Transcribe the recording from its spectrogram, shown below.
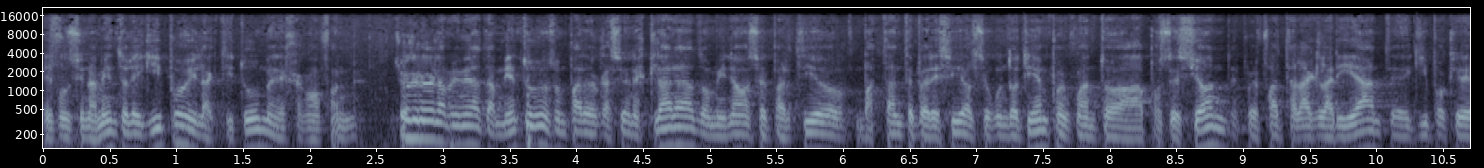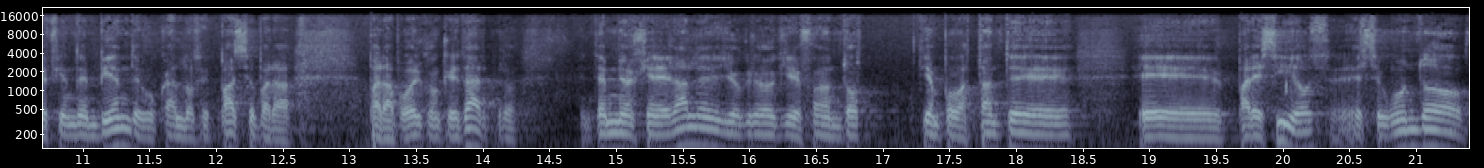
el funcionamiento del equipo y la actitud me deja conforme. Yo creo que la primera también tuvimos un par de ocasiones claras, dominamos el partido bastante parecido al segundo tiempo en cuanto a posesión, después falta la claridad ante equipos que defienden bien de buscar los espacios para, para poder concretar, pero en términos generales yo creo que fueron dos tiempos bastante eh, parecidos. El segundo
